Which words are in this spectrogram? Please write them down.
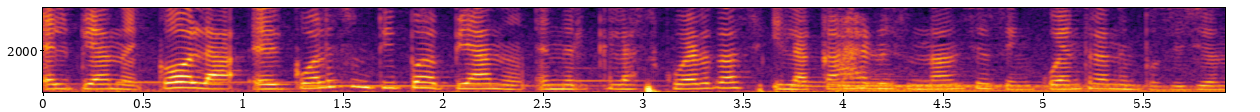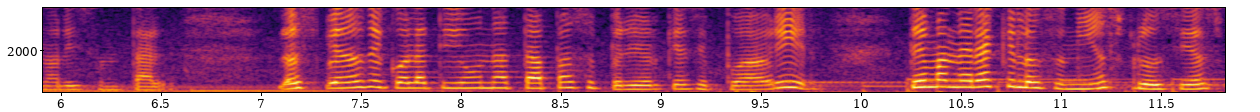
el piano de cola, el cual es un tipo de piano en el que las cuerdas y la caja de resonancia se encuentran en posición horizontal. Los pianos de cola tienen una tapa superior que se puede abrir, de manera que los sonidos producidos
